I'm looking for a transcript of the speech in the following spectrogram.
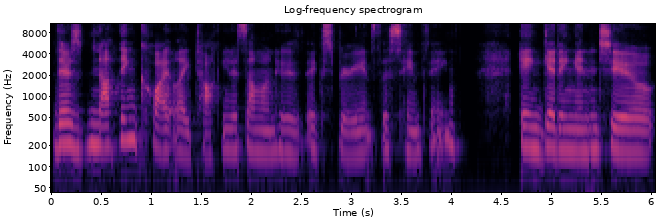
there's nothing quite like talking to someone who's experienced the same thing and getting into,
